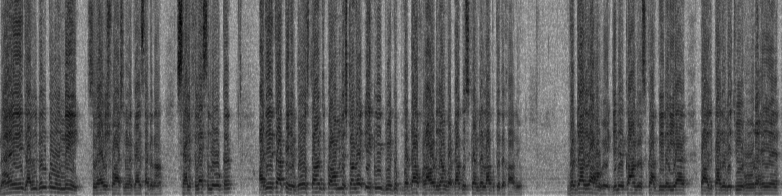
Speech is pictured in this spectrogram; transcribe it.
ਮੈਂ ਇਹ ਗੱਲ ਬਿਲਕੁਲ ਉਨੀ ਸਵੈ ਵਿਸ਼ਵਾਸ ਨਾਲ ਕਹਿ ਸਕਦਾ ਸੈਲਫਲੈਸ ਲੋਕ ਹੈ ਅਜੇ ਤੱਕ ਹਿੰਦੁਸਤਾਨ ਚ ਕਮਿਊਨਿਸਟਾਂ ਦਾ ਇੱਕ ਵੀ ਬਿਗ ਵੱਡਾ ਫਰਾਡ ਜਾਂ ਵੱਡਾ ਕੋਈ ਸਕੈਂਡਲ ਲੱਭ ਕੇ ਦਿਖਾ ਦਿਓ। ਵੱਡਾ ਜਿਹੜਾ ਹੋਵੇ, ਜਿਵੇਂ ਕਾਂਗਰਸ ਕਰਦੀ ਰਹੀ ਹੈ, ਭਾਜਪਾ ਦੇ ਵਿੱਚ ਵੀ ਹੋ ਰਹੇ ਹੈ,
